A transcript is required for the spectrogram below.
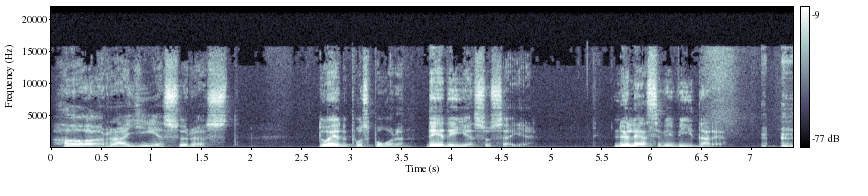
höra Jesu röst, då är du på spåren. Det är det Jesus säger. Nu läser vi vidare.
